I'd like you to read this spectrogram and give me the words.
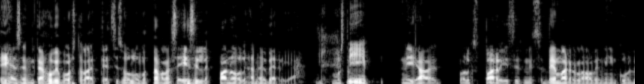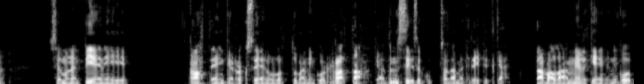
eihän se mitään huvipuistolaitteet siis ollut, mutta tavallaan se esille pano oli ihan överiä. Musta, niin. niin. Ja oliko Pariisissa, missä Bemarilla oli niin kuin semmoinen pieni kahteen kerrokseen ulottuva niin kuin rata, käytännössä siis joku 100 metriä pitkä, tavallaan melkein niin kuin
